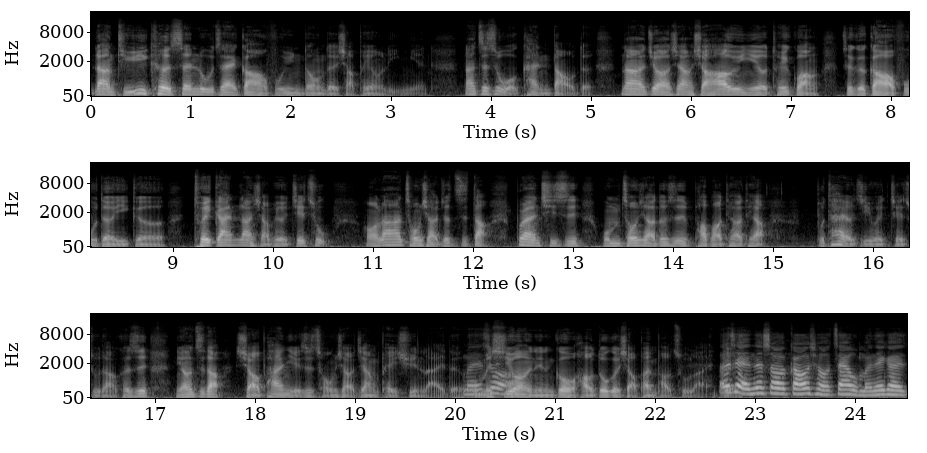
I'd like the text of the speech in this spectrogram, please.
让体育课深入在高尔夫运动的小朋友里面。那这是我看到的。那就好像小奥运也有推广这个高尔夫的一个推杆，让小朋友接触哦，让他从小就知道。不然其实我们从小都是跑跑跳跳。不太有机会接触到，可是你要知道，小潘也是从小这样培训来的。我们希望你能够好多个小潘跑出来。而且那时候高球在我们那个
